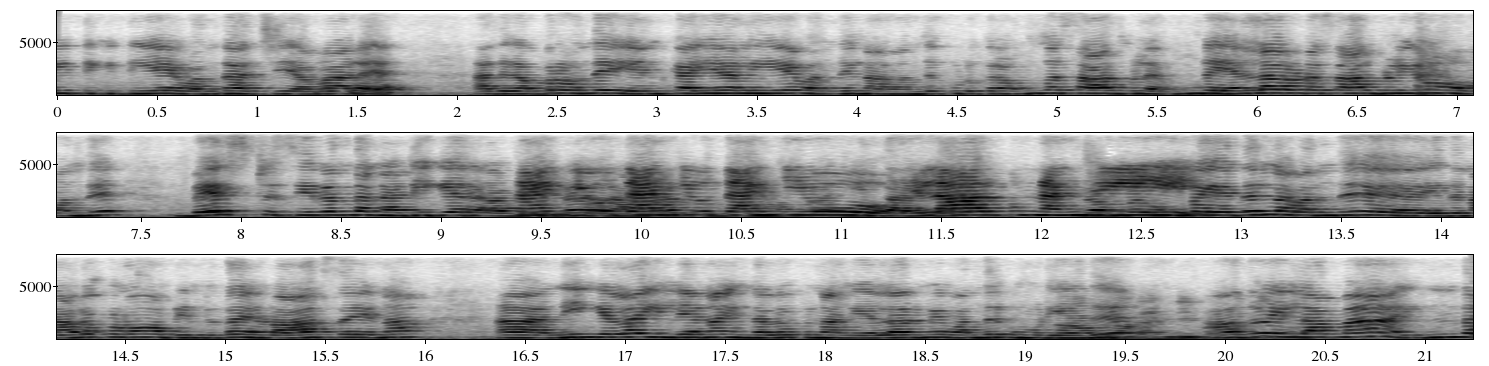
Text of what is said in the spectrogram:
வீட்டுக்கிட்டயே வந்தாச்சு அவார்டு அதுக்கப்புறம் வந்து என் கையாலேயே வந்து நான் வந்து கொடுக்குறேன். உங்க சார்புல உங்க எல்லாரோட சார்புலயும் வந்து பெஸ்ட் சிறந்த நடிகர் தேங்க்யூ தேங்க்யூ. எல்லாருக்கும் நன்றி. ரொம்ப உங்க எதிரில வந்து இது நடக்கணும் அப்படின்றது தான் என்னோட ஆசை. ஏன்னா ஆஹ், நீங்க எல்லாம் இல்லைன்னா இந்த அளவுக்கு நாங்க எல்லாருமே வந்திருக்க முடியாது. அதுவும் இல்லாம இந்த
